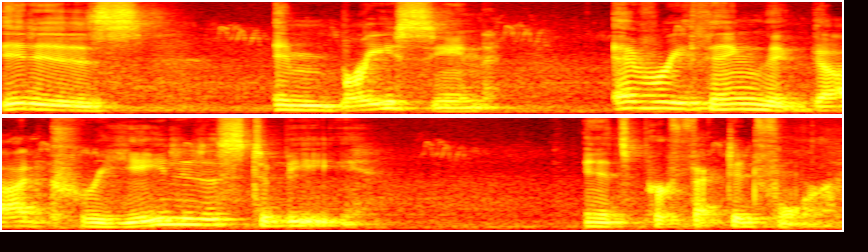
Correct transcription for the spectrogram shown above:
It is embracing everything that God created us to be in its perfected form.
